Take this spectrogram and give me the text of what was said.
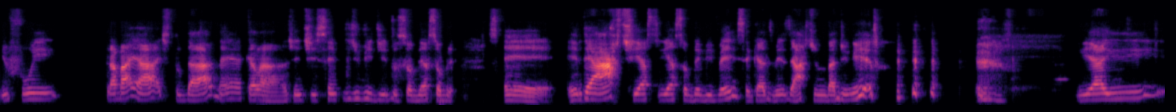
e fui trabalhar, estudar, né? Aquela a gente sempre dividido sobre a sobre é, entre a arte e a, e a, sobrevivência, que às vezes a arte não dá dinheiro. e aí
